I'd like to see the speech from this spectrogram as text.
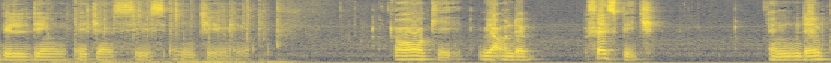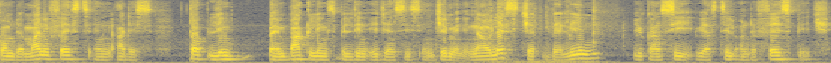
building agencies in Germany okay we are on the first page. And then come the manifest and others. Top link and um, backlinks building agencies in Germany now let's check Berlin. You can see we are still on the first page.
